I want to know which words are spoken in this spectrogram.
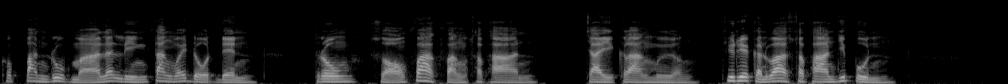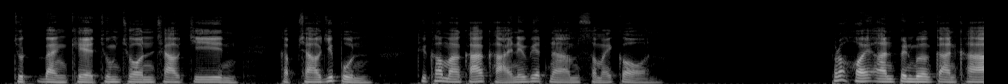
เขาปั้นรูปหมาและลิงตั้งไว้โดดเด่น ตรงสองฝากฝั่งสะพาน ใจกลางเมือง ที่เรียกกันว่าสะพานญี่ปุ่น จุดแบ่งเขตชุมชนชาวจีน กับชาวญี่ปุ่นที่เข้ามาค้าขายในเวียดนามสมัยก่อน เพราะฮอยอันเป็นเมืองการค้า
